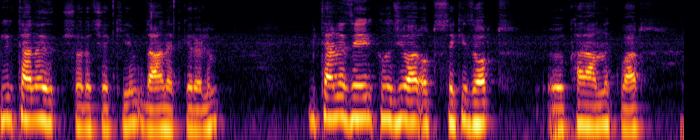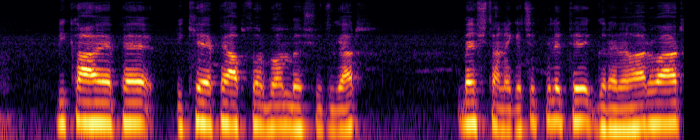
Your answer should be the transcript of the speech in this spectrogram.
Bir tane şöyle çekeyim. Daha net görelim. Bir tane zehir kılıcı var. 38 ort. e, Karanlık var. Bir KHP, 2 EP absorbe 15 rüzgar. 5 tane geçit bileti, greneler var,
